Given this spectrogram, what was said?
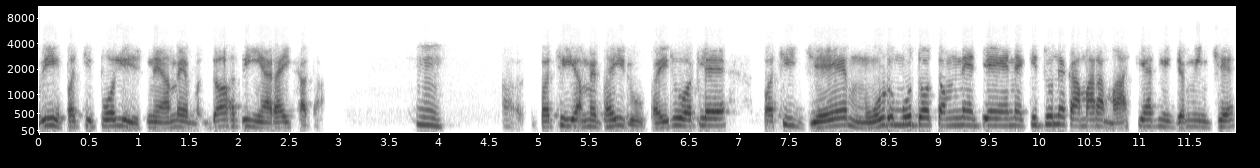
વીસ પચીસ પોલીસ ને અમે દહ દી અહીંયા રાખ્યા હતા. હમ. પછી અમે ભર્યું. ભર્યું એટલે પછી જે મૂળ મુદ્દો તમને જે એને કીધું ને કે અમારા માસિયારની જમીન છે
